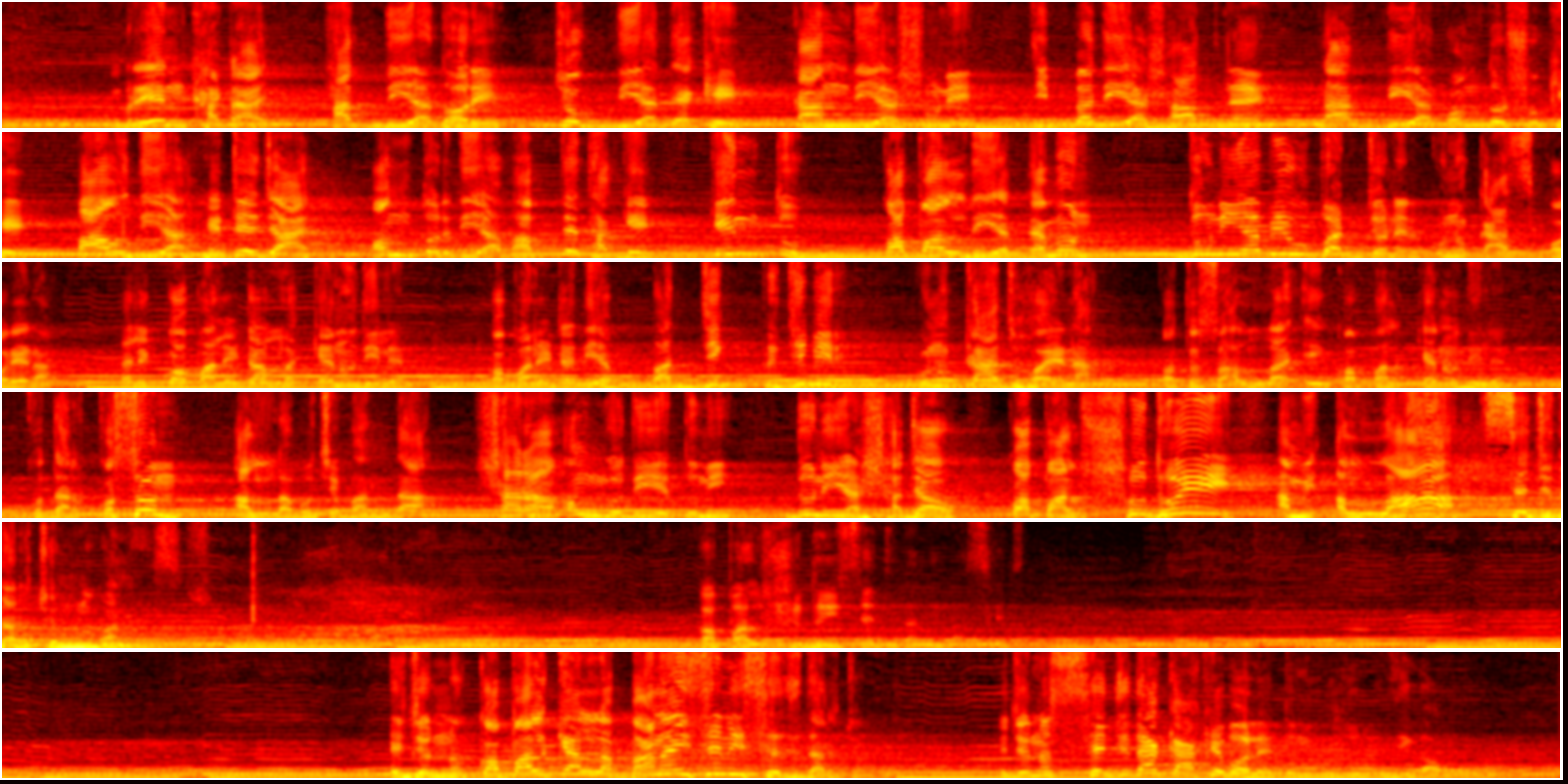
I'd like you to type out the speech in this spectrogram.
ব্রেন খাটায়, হাত দিয়া ধরে। চোখ দিয়া দেখে, কান দিয়া শুনে, জিব্বা দিয়া স্বাদ নেয়, নাক দিয়া গন্ধ সুখে পাও দিয়া হেঁটে যায়, অন্তর দিয়া ভাবতে থাকে, কিন্তু কপাল দিয়া তেমন দুনিয়াবি উপার্জনের কোনো কাজ করে না। তাহলে কপাল এটা আল্লাহ কেন দিলেন? কপাল এটা দিয়া বাহ্যিক পৃথিবীর কোনো কাজ হয় না। অথচ আল্লাহ এই কপাল কেন দিলেন? খোদার কসম, আল্লাহ বলছে বান্দা, সারা অঙ্গ দিয়ে তুমি দুনিয়া সাজাও, কপাল শুধুই আমি আল্লাহ সেজদার জন্য বানাইছি। কপাল শুধুই সেজদা দিবা সেজদা এই জন্য কপালকে আল্লাহ বানাইছেনই সেজদার জন্য। এই জন্য সেজদা কাকে বলে? তুমি বুঝুন জিগাও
